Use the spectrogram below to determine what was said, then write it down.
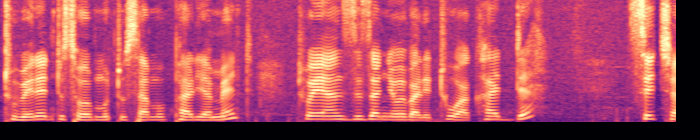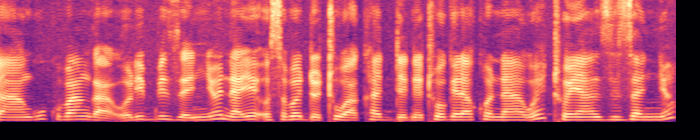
tubeere tusobola mutuusa mu parliament. Tweyanziza nnyo webale tuwakadde. Si kyangu kubanga oli bize nnyo naye osobodde otuwakadde ne twogerako naawe tweyanziza nnyo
